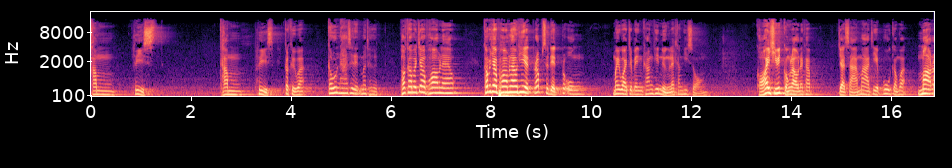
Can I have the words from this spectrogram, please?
come please come please ก็คือว่ากรุณาเสด็จมาเถิด เพราะข้าพเจ้าพร้อมแล้ว ข้าพเจ้าพร้อมแล้วที่จะรับเสด็จพระองค์ไม่ว่าจะเป็นครั้งที่หนึ่งและครั้งที่สองขอให้ชีวิตของเรานะครับ จะสามารถที่จะพูดคำว่า มาร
